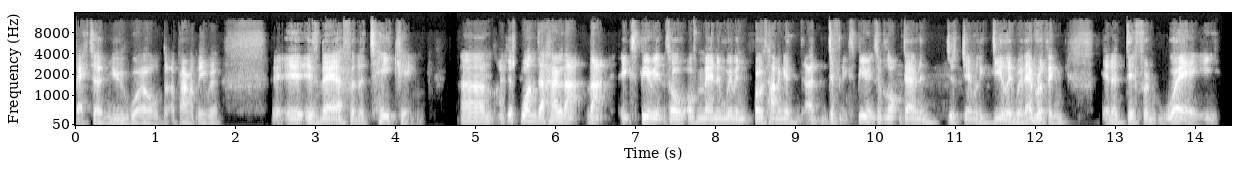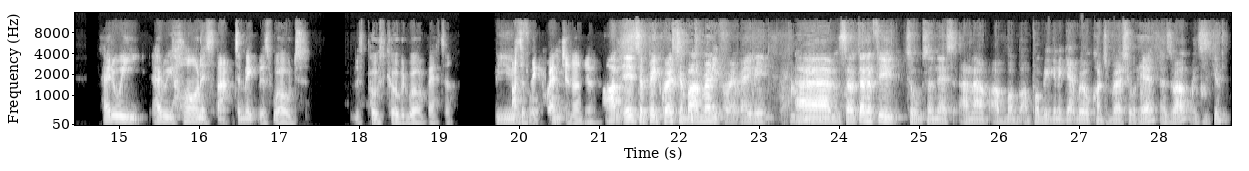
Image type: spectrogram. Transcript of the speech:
better new world that apparently we're is there for the taking. Um, I just wonder how that that experience of, of men and women both having a, a different experience of lockdown and just generally dealing with everything in a different way. How do we how do we harness that to make this world, this post COVID world, better? Beautiful. That's a big question, I know. Um, it's a big question, but I'm ready for it, baby. Um, so I've done a few talks on this, and I'm, I'm, I'm probably going to get real controversial here as well, which is good.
